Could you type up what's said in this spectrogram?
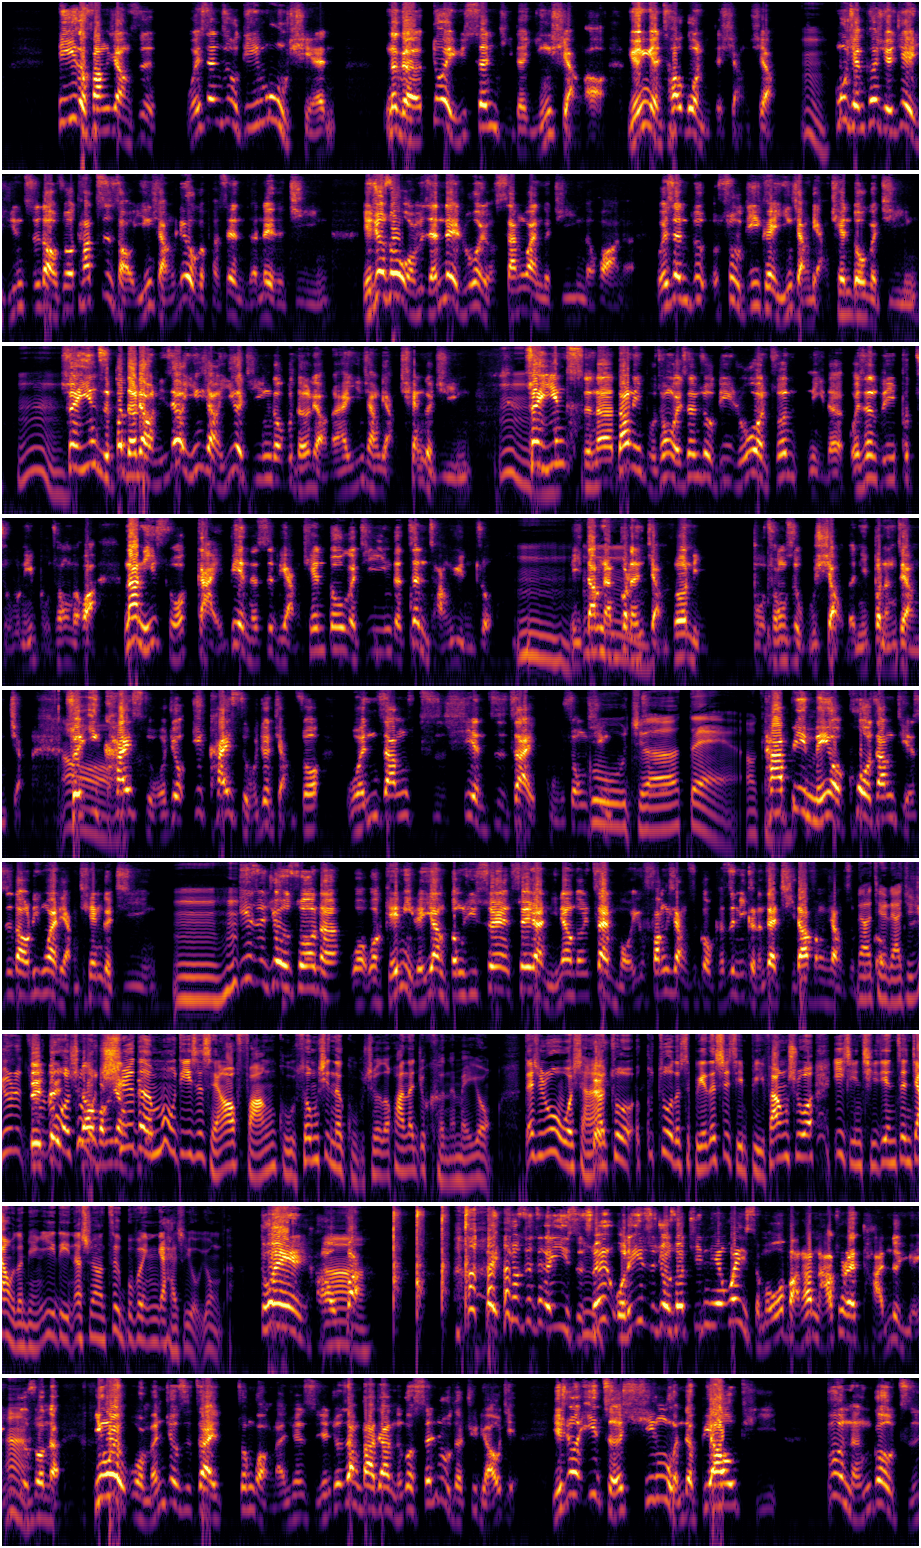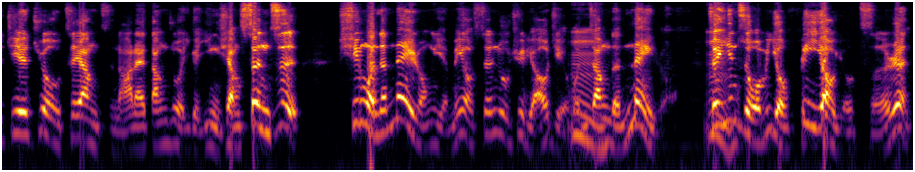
第一个方向是维生素 D 目前那个对于身体的影响啊，远远超过你的想象。嗯，目前科学界已经知道说，它至少影响六个 percent 人类的基因，也就是说，我们人类如果有三万个基因的话呢，维生素 D 可以影响两千多个基因，嗯，所以因此不得了，你只要影响一个基因都不得了呢，还影响两千个基因，嗯，所以因此呢，当你补充维生素 D，如果说你的维生素 D 不足，你补充的话，那你所改变的是两千多个基因的正常运作，嗯，你当然不能讲说你补充是无效的，你不能这样讲，所以一开始我就一开始我就讲说。文章只限制在骨松性骨折，对，OK，它并没有扩张解释到另外两千个基因。嗯哼，意思就是说呢，我我给你的一样东西，虽然虽然你那样东西在某一个方向是够，可是你可能在其他方向是。了解了解，就是如果说我吃的目的是想要防骨松性的骨折的话，那就可能没用。但是如果我想要做做的是别的事情，比方说疫情期间增加我的免疫力，那实际上这个部分应该还是有用的。对，好棒。对，就是这个意思。所以我的意思就是说，今天为什么我把它拿出来谈的原因，就是说呢，因为我们就是在中广蓝圈时间，就让大家能够深入的去了解。也就是说，一则新闻的标题不能够直接就这样子拿来当做一个印象，甚至新闻的内容也没有深入去了解文章的内容。所以，因此我们有必要有责任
